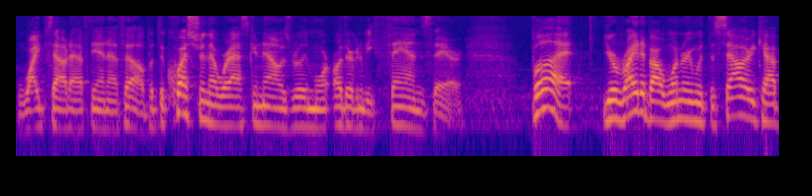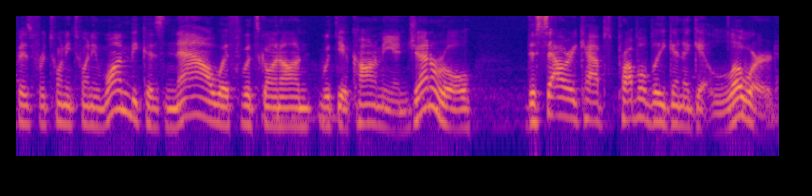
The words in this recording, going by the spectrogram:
wipes out half the NFL. But the question that we're asking now is really more are there going to be fans there? But you're right about wondering what the salary cap is for 2021 because now, with what's going on with the economy in general, the salary cap's probably going to get lowered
